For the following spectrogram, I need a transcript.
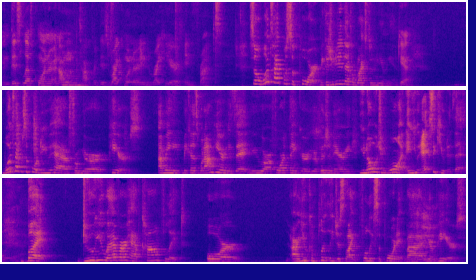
in this left corner and I want a mm-hmm. photographer this right corner and right here in front. So what type of support because you did that for Black Student Union. Yeah. What type of support do you have from your peers? I mean, because what I'm hearing is that you are a forward thinker, you're a visionary, you know what you want, and you executed that. Oh, yeah. But do you ever have conflict or are you completely just like fully supported by mm-hmm. your peers?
